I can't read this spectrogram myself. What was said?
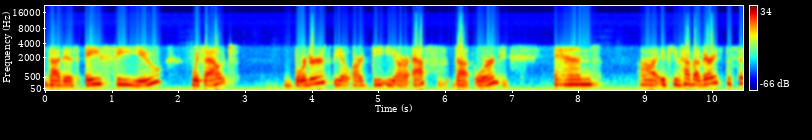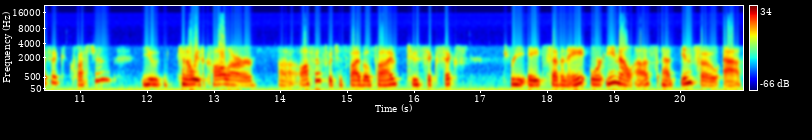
That is ACU without borders, B O R D E R S dot org. And uh, if you have a very specific question, you can always call our uh, office, which is 505 266 3878, or email us at info at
